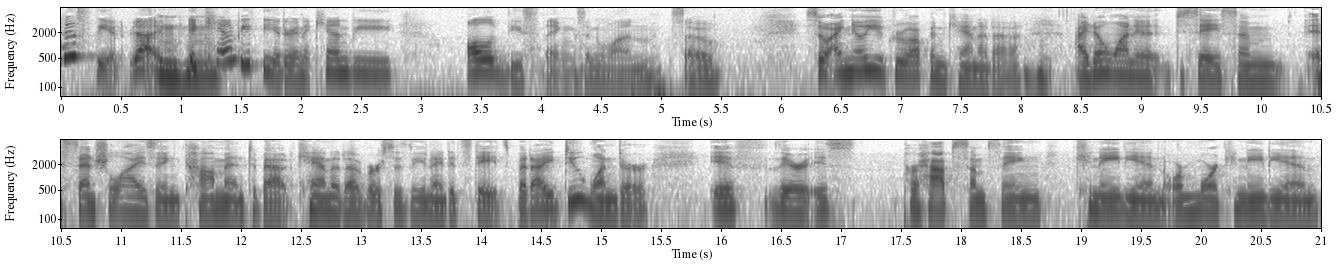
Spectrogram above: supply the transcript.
it is theater. Yeah, it, it can be theater and it can be all of these things in one. So So I know you grew up in Canada. Mm-hmm. I don't want to say some essentializing comment about Canada versus the United States, but I do wonder if there is perhaps something Canadian or more Canadian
